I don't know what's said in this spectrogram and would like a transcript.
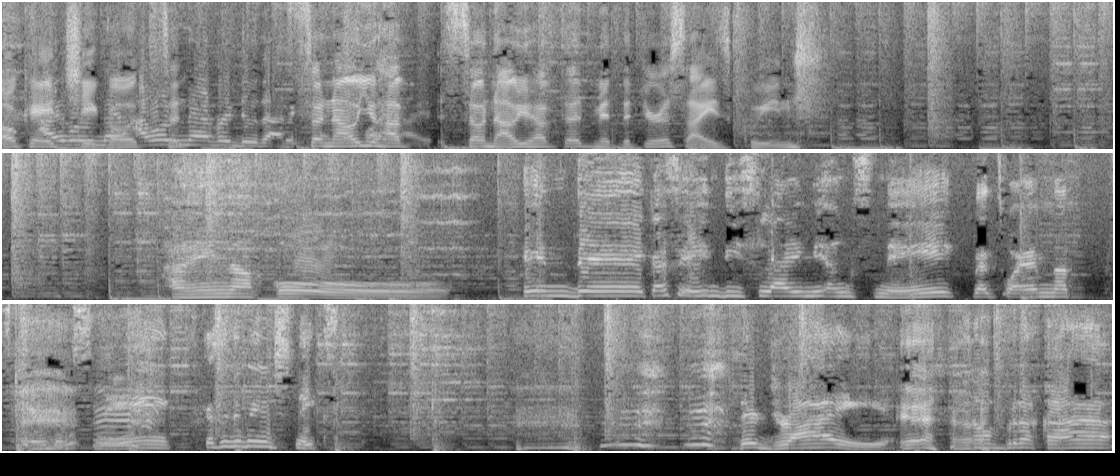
Okay, Chico. ne- I will so, never do that. so now you have FYI. so now you have to admit that you're a size queen. Ay nako. Hindi, kasi hindi slimy ang snake. That's why I'm not scared of snakes. Kasi di ba yung snakes, they're dry. Yeah. Sobra ka.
